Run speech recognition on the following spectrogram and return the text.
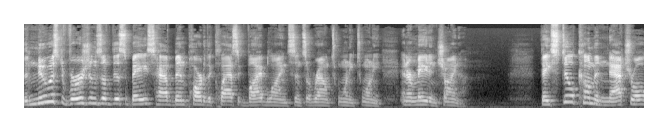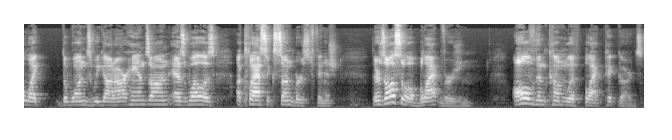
The newest versions of this bass have been part of the classic vibe line since around 2020 and are made in China. They still come in natural, like the ones we got our hands on, as well as a classic sunburst finish. There's also a black version. All of them come with black pick guards.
